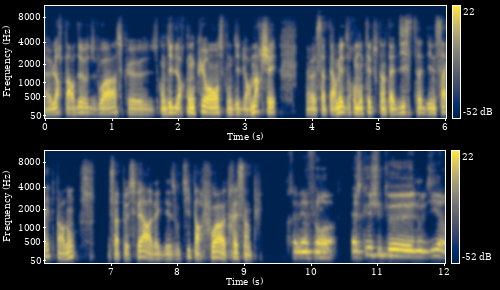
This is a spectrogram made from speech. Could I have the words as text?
euh, leur part de voix, ce que ce qu'on dit de leur concurrence, ce qu'on dit de leur marché. ça permet de remonter tout un tas d'insights, pardon. Ça peut se faire avec des outils parfois très simples. Très bien, Florent. Est-ce que tu peux nous dire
